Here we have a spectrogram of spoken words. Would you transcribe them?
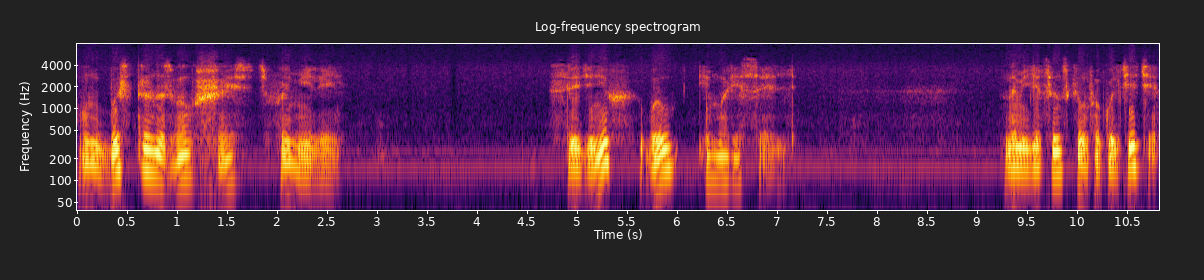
Он быстро назвал шесть фамилий. Среди них был и Марисель. На медицинском факультете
